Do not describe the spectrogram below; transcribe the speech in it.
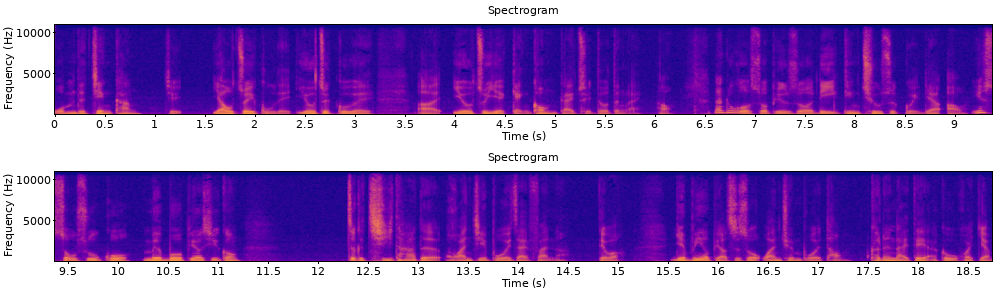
我们的健康，就腰椎骨的腰椎骨的啊腰椎的健康该垂多等来好。那如果说，譬如说你已经手术过了哦，因为手术过没有表示说这个其他的环节不会再犯了，对吧？也没有表示说完全不会痛，可能来对阿个五块钱，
